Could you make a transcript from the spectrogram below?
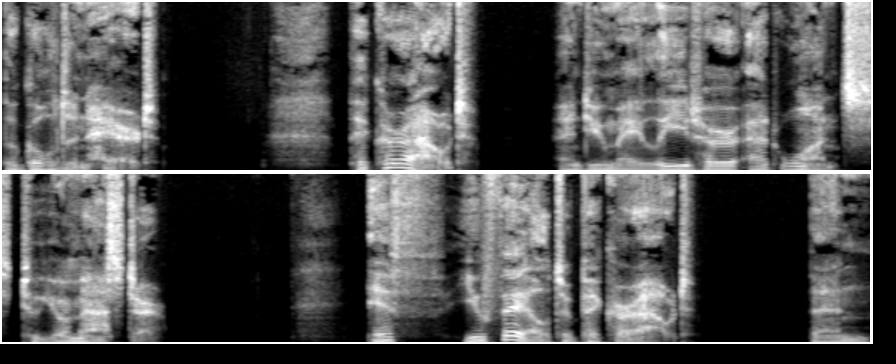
the golden haired. Pick her out, and you may lead her at once to your master. If you fail to pick her out, then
